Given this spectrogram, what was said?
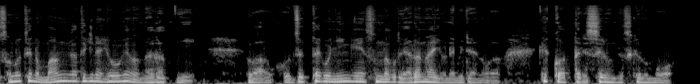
その手の漫画的な表現の中には、こう絶対こう人間そんなことやらないよね、みたいなのが結構あったりするんですけども、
